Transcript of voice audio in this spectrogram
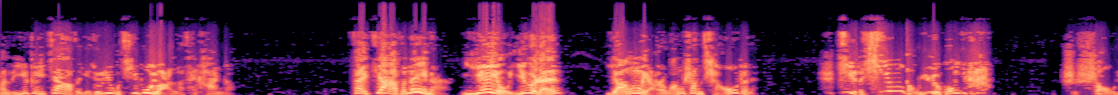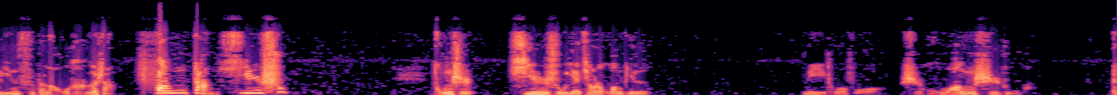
他离这架子也就六七步远了，才看着，在架子那面也有一个人，仰脸往上瞧着呢。借着星斗月光一看，是少林寺的老和尚方丈心术。同时，心术也瞧着黄斌了。弥陀佛，是黄施主吗？呃，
